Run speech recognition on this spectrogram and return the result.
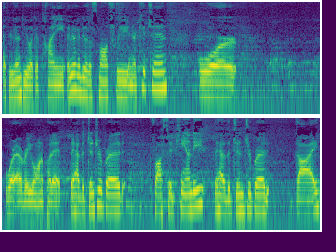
if you're gonna do like a tiny, maybe you're gonna do like a small tree in your kitchen or wherever you want to put it. They have the gingerbread frosted candy. They have the gingerbread guy,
